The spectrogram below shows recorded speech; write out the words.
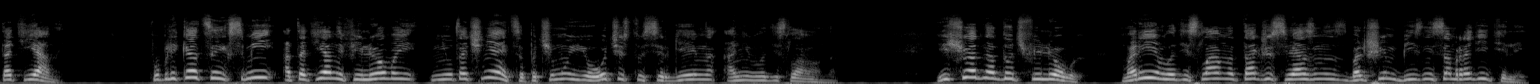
Татьяны. В публикациях СМИ о Татьяне Филевой не уточняется, почему ее отчество Сергеевна, а не Владиславовна. Еще одна дочь Филевых, Мария Владиславовна, также связана с большим бизнесом родителей.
